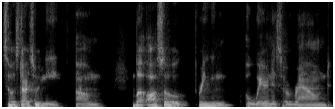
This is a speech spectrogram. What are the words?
so it starts with me, um, but also bringing awareness around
